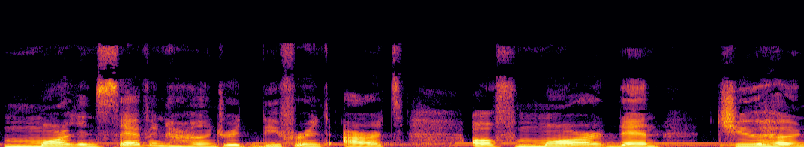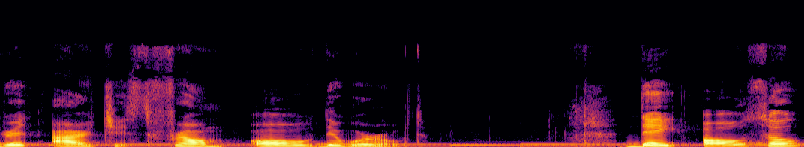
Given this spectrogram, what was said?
more than 700 different arts of more than 200 artists from all the world. They also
